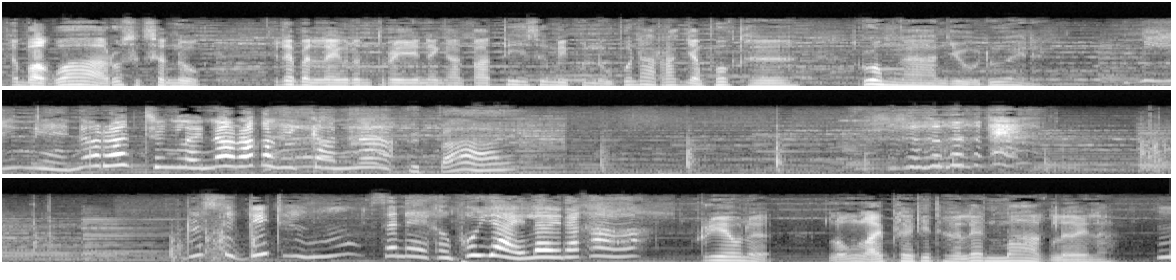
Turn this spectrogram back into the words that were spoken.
เธอบอกว่ารู้สึกสนุกที่ได้บรรเลงดนตรีในงานปาร์ตี้ซึ่งมีคุณหนูผู้น่ารักอย่างพวกเธอร่วมงานอยู่ด้วยนะแหม่แหม่น่ารักจังเลย น่ารักอะไรกันน่ะ Goodbye. รู้สึกได้ถึง เสน่ห์ของผู้ใหญ่เลยนะคะเรียวเนี่ยหลงไหลเพลงที่เธอเล่นมากเลยละอื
